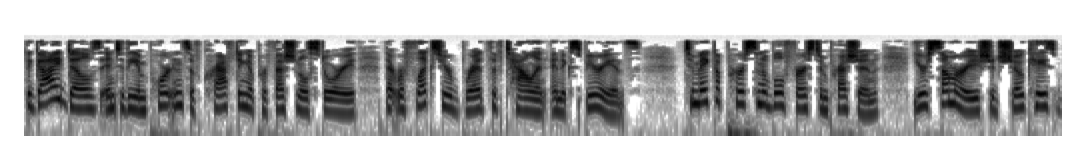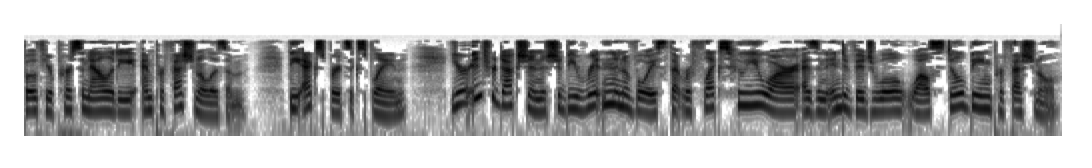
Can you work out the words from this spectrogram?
The guide delves into the importance of crafting a professional story that reflects your breadth of talent and experience. To make a personable first impression, your summary should showcase both your personality and professionalism. The experts explain. Your introduction should be written in a voice that reflects who you are as an individual while still being professional.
